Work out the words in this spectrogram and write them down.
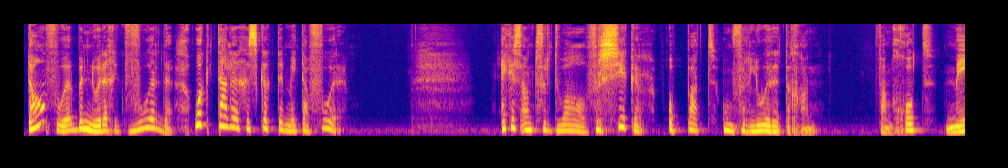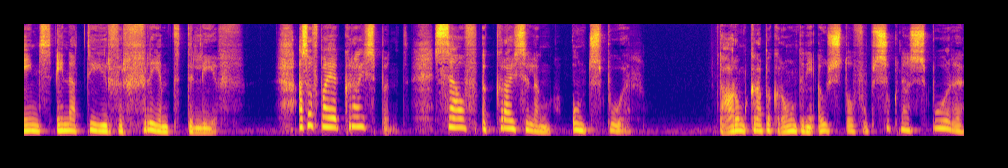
Daarvoor benodig ek woorde, ook talle geskikte metafore. Ek is aan verdwaal, verseker op pad om verlore te gaan van God, mens en natuur vervreemd te leef. Asof by 'n kruispunt self 'n kruiseling ontspoor. Daarom krap ek rond in die ou stof op soek na spore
